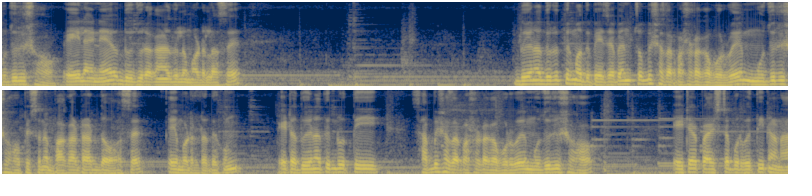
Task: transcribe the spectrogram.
মজুরি সহ। এই লাইনে দুই জোড়া কানা দুলের মডেল আছে। দুই আনা দুরুতির মধ্যে পেয়ে যাবেন চব্বিশ হাজার পাঁচশো টাকা পড়বে মজুরি সহ, পেছনে বাঁকা টার দেওয়া আছে। এই মডেলটা দেখুন। এটা দুই আনা তিন রুতি ছাব্বিশ হাজার পাঁচশো টাকা পড়বে মজুরি সহ। এইটার প্রাইসটা পড়বে তিন আনা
